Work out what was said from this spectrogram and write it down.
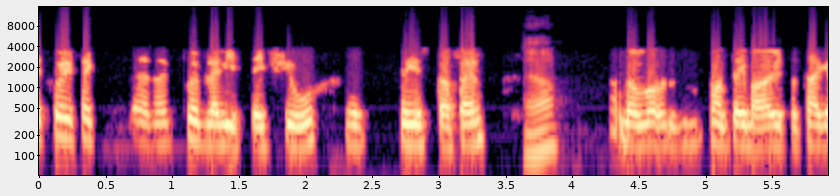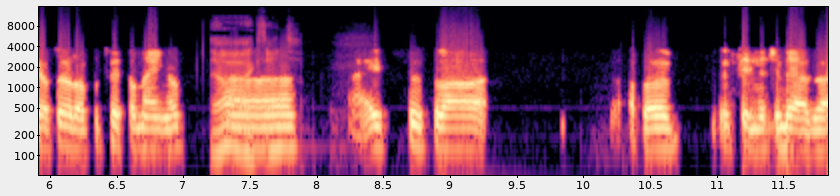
jeg, tror jeg, fikk, jeg tror jeg ble vist det i fjor, hvis jeg husker feil. Ja. Da fant jeg bare ut og tagge Søder på Twitter med en gang. Ja, ikke sant? Uh, jeg syns det var Altså, jeg finner ikke bedre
